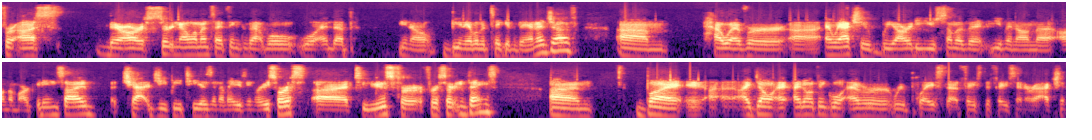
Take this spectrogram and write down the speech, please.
for us, there are certain elements I think that will will end up, you know, being able to take advantage of. Um, however, uh, and we actually we already use some of it even on the on the marketing side. Chat GPT is an amazing resource uh, to use for for certain things. Um, but it, I don't I don't think we'll ever replace that face to face interaction.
